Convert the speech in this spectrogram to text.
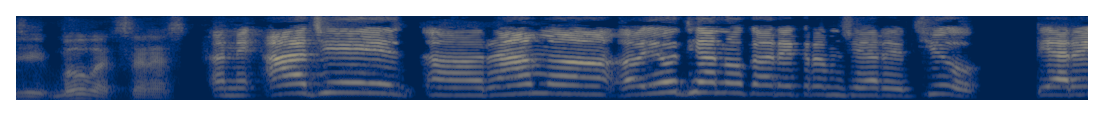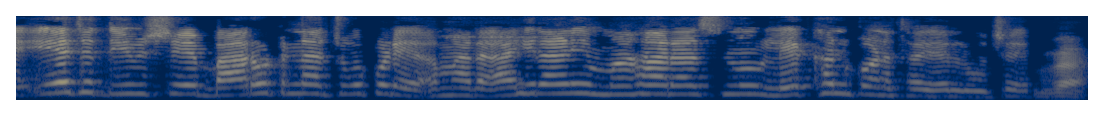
જી બહુ જ સરસ. અને આ જે રામ અયોધ્યાનો કાર્યક્રમ જયારે થયો ત્યારે એ જ દિવસે બારોટના ચોપડે અમારા આહિરાણી મહારાજનું લેખન પણ થયેલું છે. વાહ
